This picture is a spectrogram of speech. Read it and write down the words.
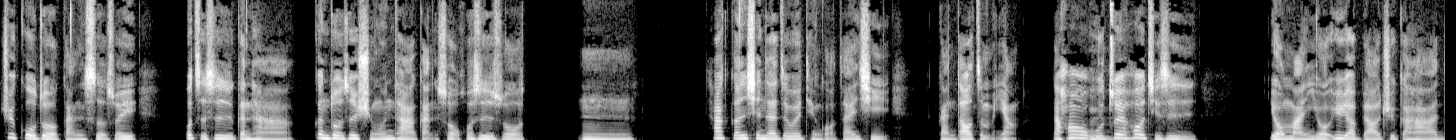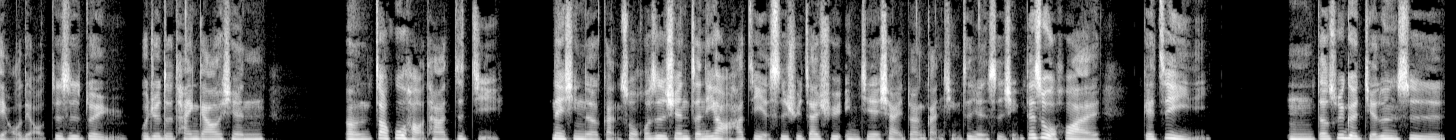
去过多的干涉，所以我只是跟他更多的是询问他的感受，或是说，嗯，他跟现在这位舔狗在一起感到怎么样？然后我最后其实有蛮犹豫要不要去跟他聊聊，就是对于我觉得他应该要先，嗯，照顾好他自己。内心的感受，或是先整理好他自己的思绪，再去迎接下一段感情这件事情。但是我后来给自己，嗯，得出一个结论是，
